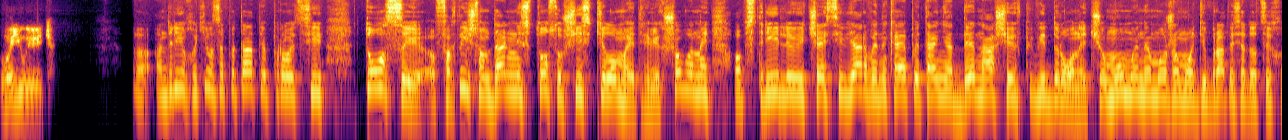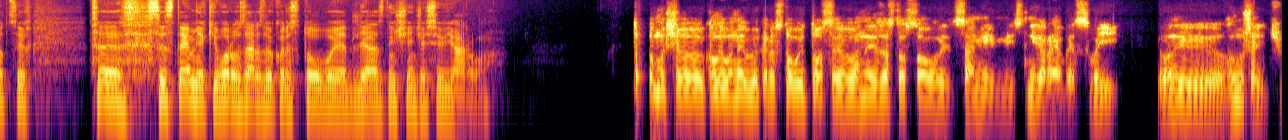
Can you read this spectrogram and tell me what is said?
воюють. Е, Андрію, хотів запитати про ці тоси. Фактично дальність тосу 6 кілометрів. Якщо вони обстрілюють часів яр, виникає питання, де наші впівдрони? Чому ми не можемо дібратися до цих оцих е, систем, які ворог зараз використовує для знищення часів яру? Тому що коли вони використовують тоси, вони застосовують самі міцні реби свої, і вони глушать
